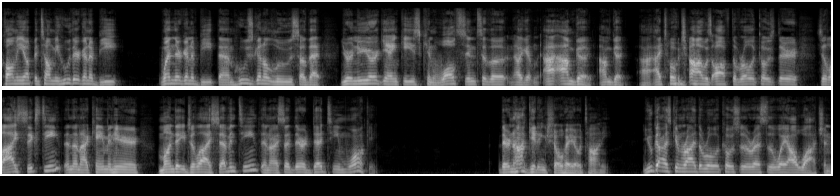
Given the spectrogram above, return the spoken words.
Call me up and tell me who they're going to beat, when they're going to beat them, who's going to lose, so that your New York Yankees can waltz into the. I, I'm good. I'm good. I I told y'all I was off the roller coaster July 16th, and then I came in here Monday, July 17th, and I said they're a dead team walking. They're not getting Shohei Ohtani. You guys can ride the roller coaster the rest of the way. I'll watch. And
